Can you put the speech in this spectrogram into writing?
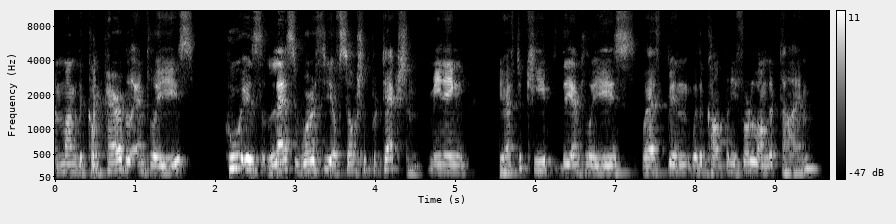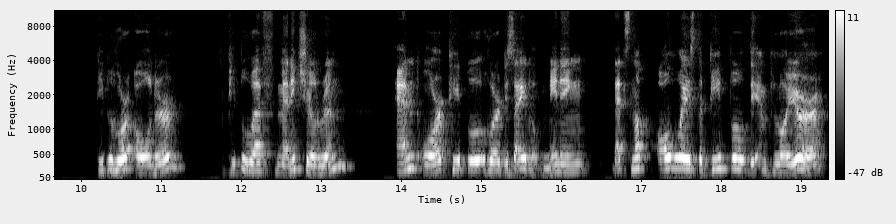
among the comparable employees who is less worthy of social protection, meaning you have to keep the employees who have been with the company for a longer time, people who are older, people who have many children, and or people who are disabled, meaning that's not always the people the employer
